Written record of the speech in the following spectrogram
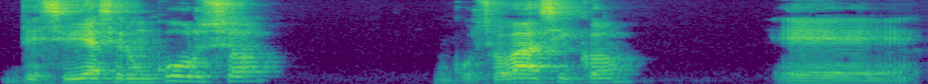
decidí hacer un curso, un curso básico, eh,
